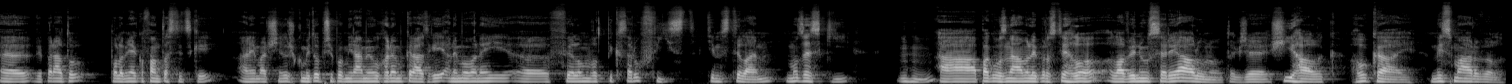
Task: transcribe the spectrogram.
Uh, vypadá to podle mě jako fantasticky animačně. Trošku mi to připomíná mimochodem krátký animovaný uh, film od Pixaru Feast tím stylem. Moc hezký. Mm-hmm. A pak oznámili prostě hlo, lavinu seriálu, no. takže She-Hulk, Hawkeye, Miss Marvel,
